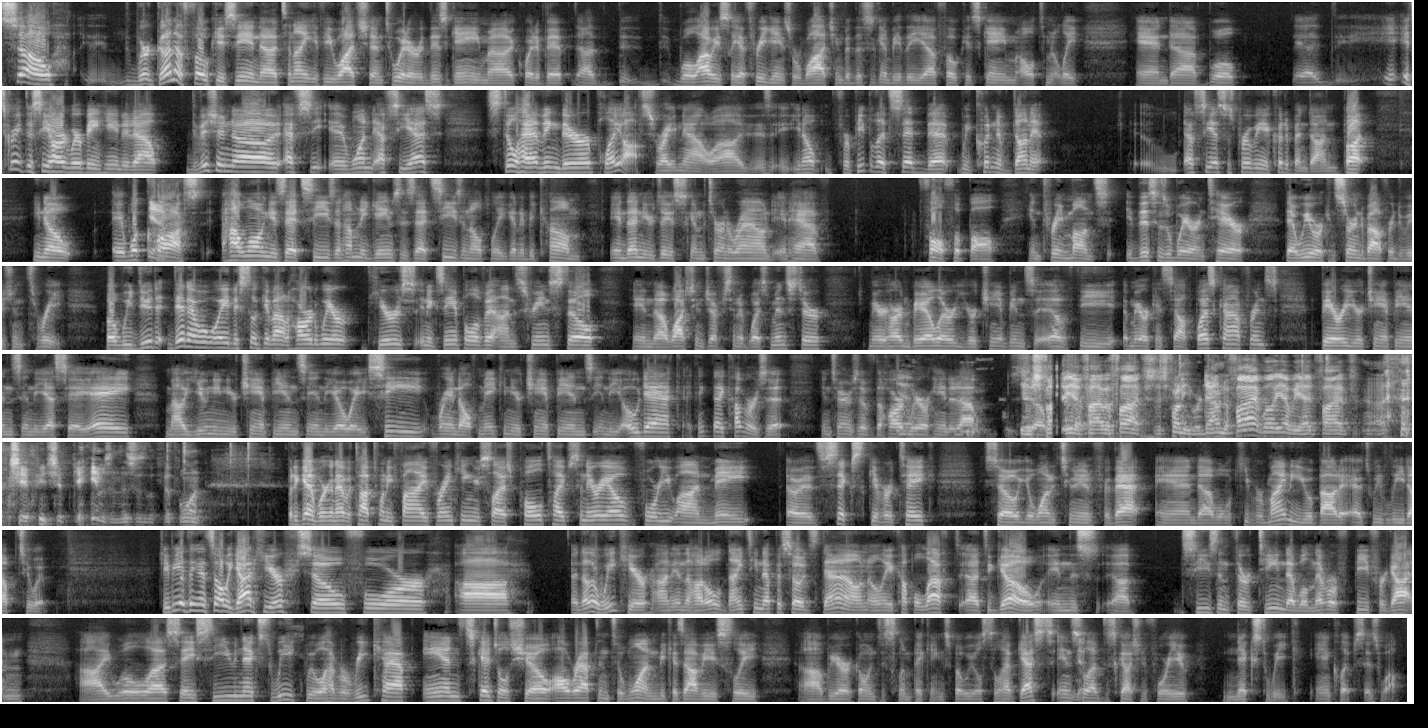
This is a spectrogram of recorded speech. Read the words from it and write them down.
so we're gonna focus in uh, tonight. If you watch on Twitter this game uh, quite a bit, uh, we'll obviously have three games we're watching, but this is to be the uh, focus game ultimately, and uh, we'll. Uh, it's great to see hardware being handed out. Division FC one FCS still having their playoffs right now. you know, for people that said that we couldn't have done it, FCS is proving it could have been done, but you know at what cost? Yeah. How long is that season? How many games is that season ultimately going to become? And then you're just going to turn around and have fall football in three months. This is a wear and tear that we were concerned about for Division Three. But we did did have a way to still give out hardware. Here's an example of it on screen still in uh, Washington Jefferson at Westminster. Mary Hardin Baylor, your champions of the American Southwest Conference. Berry, your champions in the SAA. Mount Union, your champions in the OAC. Randolph Macon, your champions in the ODAC. I think that covers it in terms of the hardware yeah. handed out. So, five, yeah, five of five. It's funny. We're down to five. Well, yeah, we had five uh, championship games, and this is the fifth one. But again, we're going to have a top 25 ranking slash poll type scenario for you on May uh, 6th, give or take. So you'll want to tune in for that, and uh, we'll keep reminding you about it as we lead up to it. JB, I think that's all we got here. So for uh, another week here on In the Huddle, 19 episodes down, only a couple left uh, to go in this uh, season 13 that will never be forgotten. I will uh, say see you next week. We will have a recap and schedule show all wrapped into one because obviously uh, we are going to slim pickings, but we will still have guests and still have discussion for you next week and clips as well.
